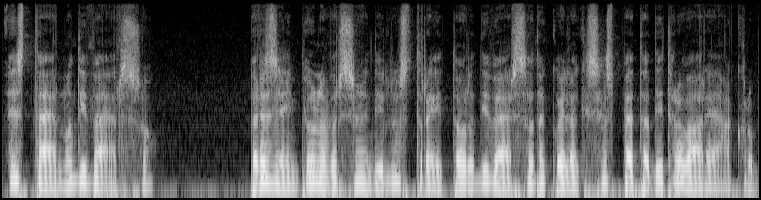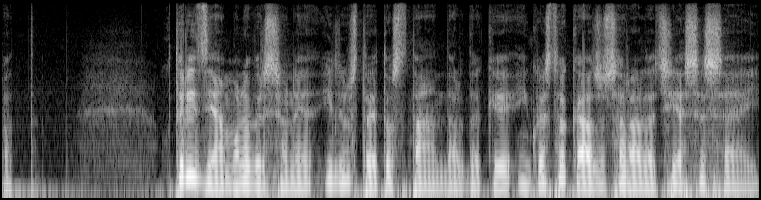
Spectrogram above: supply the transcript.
esterno diverso, per esempio una versione di Illustrator diversa da quella che si aspetta di trovare Acrobat. Utilizziamo la versione Illustrator Standard, che in questo caso sarà la CS6.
